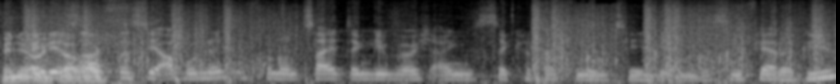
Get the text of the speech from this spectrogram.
wenn ihr Wenn euch ihr darauf... sagt, dass ihr Abonnenten von uns seid, dann geben wir euch einen Stick Kartoffeln um 10 DM. Das ist ein fairer Deal.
